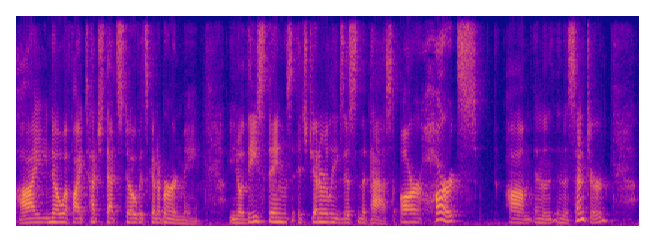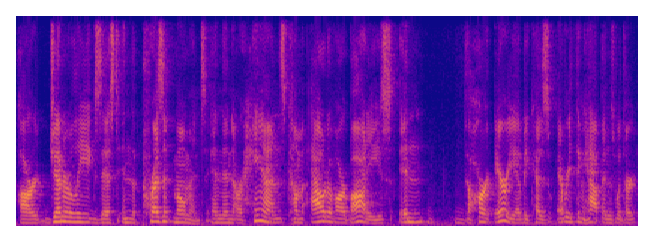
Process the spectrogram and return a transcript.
I know if I touch that stove, it's going to burn me. You know, these things, it generally exists in the past. Our hearts um, in, the, in the center are generally exist in the present moment and then our hands come out of our bodies in the heart area because everything happens with our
